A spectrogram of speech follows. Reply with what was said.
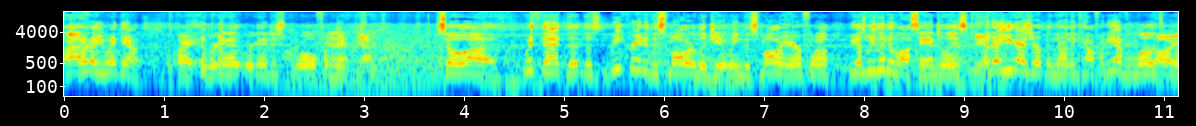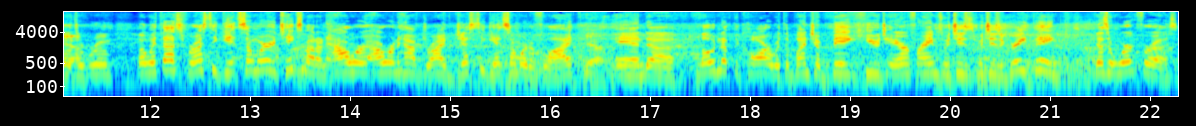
I I don't know. You went down. All right. We're gonna we're gonna just roll from there. Yeah. So uh, with that, the, the, we created the smaller legit wing, the smaller airfoil, because we live in Los Angeles. Yeah. I know you guys are up in Northern California. You have loads Oh, and loads yeah. of room. But with us, for us to get somewhere, it takes about an hour, hour and a half drive just to get somewhere to fly. Yeah. And uh, loading up the car with a bunch of big, huge airframes, which is which is a great thing, doesn't work for us.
